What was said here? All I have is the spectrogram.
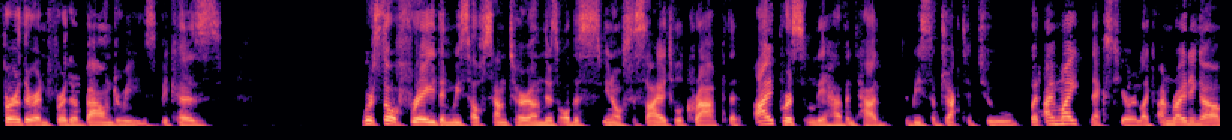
further and further boundaries because we're so afraid and we self-center and there's all this you know societal crap that i personally haven't had to be subjected to but i might next year like i'm writing a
